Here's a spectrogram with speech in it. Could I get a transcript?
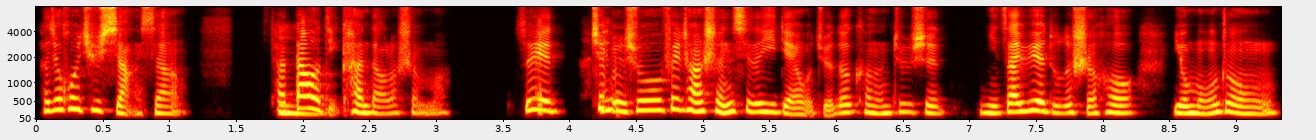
他就会去想象他到底看到了什么。所以这本书非常神奇的一点，我觉得可能就是你在阅读的时候有某种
